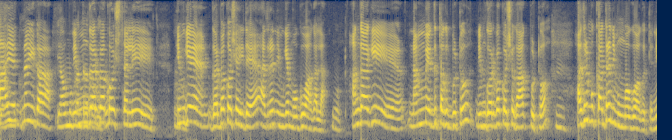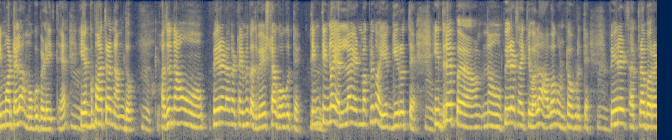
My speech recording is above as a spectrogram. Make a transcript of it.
ಆ ಯಜ್ಞ ಈಗ ಯಾವ ನಿಮ್ ಗರ್ಭಕೋಶದಲ್ಲಿ ನಿಮ್ಗೆ ಗರ್ಭಕೋಶ ಇದೆ ಆದ್ರೆ ನಿಮ್ಗೆ ಮಗು ಆಗಲ್ಲ. ಹಂಗಾಗಿ ನಮ್ಮ ಎಗ್ ತೆಗೆದ್ಬಿಟ್ಟು ನಿಮ್ ಗರ್ಭಕೋಶಕ್ಕೆ ಹಾಕ್ಬಿಟ್ಟು ಅದ್ರ ಮುಖಾಂತರ ನಿಮ್ಗೆ ಮಗು ಆಗುತ್ತೆ. ನಿಮ್ಮ ಹೋಟೆಲ್ ಆ ಮಗು ಬೆಳೆಯುತ್ತೆ. ಎಗ್ ಮಾತ್ರ ನಮ್ದು. ಅದು ನಾವು ಪೀರಿಯಡ್ ಆಗೋ ಟೈಮಿಗೆ ಅದು ವೇಸ್ಟ್ ಆಗಿ ಹೋಗುತ್ತೆ. ತಿಂಗ್ ತಿಂಗಳ ಎಲ್ಲ ಹೆಣ್ಮಕ್ಳಿಗೂ ಆ ಎಗ್ ಇರುತ್ತೆ. ಇದ್ರೆ ನಾವು ಪೀರಿಯಡ್ಸ್ ಆಯ್ತೀವಲ್ಲ ಆವಾಗ ಹೊಂಟೋಗ್ಬಿಡುತ್ತೆ. ಪೀರಿಯಡ್ಸ್ ಹತ್ರ ಬರೋ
